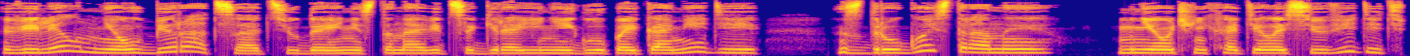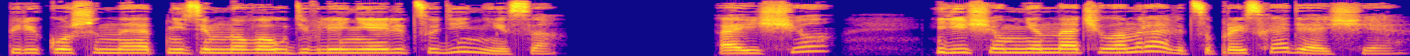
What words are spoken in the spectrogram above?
велел мне убираться отсюда и не становиться героиней глупой комедии. С другой стороны, мне очень хотелось увидеть перекошенное от неземного удивления лицо Дениса. А еще, еще мне начало нравиться происходящее.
